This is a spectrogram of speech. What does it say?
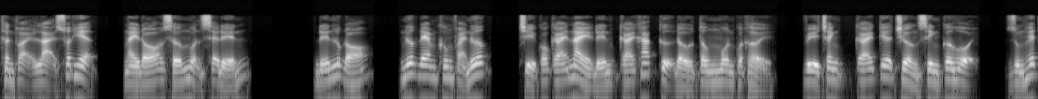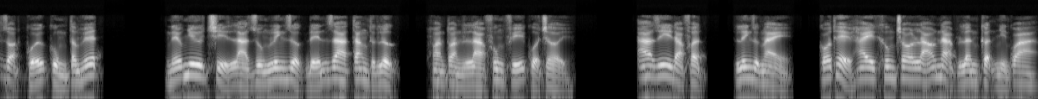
thần thoại lại xuất hiện, ngày đó sớm muộn sẽ đến. Đến lúc đó, nước đem không phải nước, chỉ có cái này đến cái khác cự đầu tông môn quật khởi, vì tranh cái kia trường sinh cơ hội, dùng hết giọt cuối cùng tâm huyết. Nếu như chỉ là dùng linh dược đến gia tăng thực lực, hoàn toàn là phung phí của trời. A-di Đà Phật, linh dược này, có thể hay không cho lão nạp lân cận nhìn qua.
